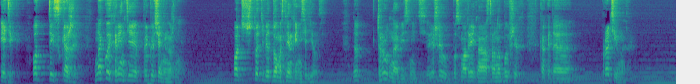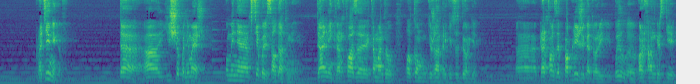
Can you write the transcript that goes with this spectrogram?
Эдик, вот ты скажи, на кой хрен тебе приключения нужны? Вот что тебе дома с Ленкой не сиделось? Да трудно объяснить. Решил посмотреть на страну бывших, как это, противных. Противников? Да, а еще, понимаешь, у меня все были солдатами. Дальний Гранфаза командовал полком Южан при Гюссельберге. А Гранфаза поближе, который был в Архангельске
